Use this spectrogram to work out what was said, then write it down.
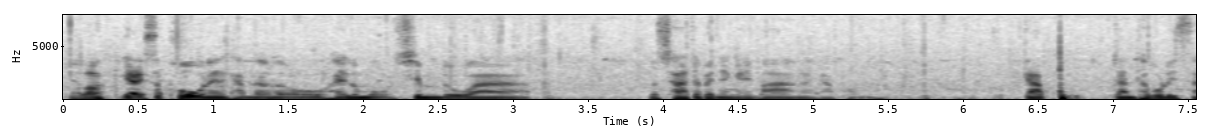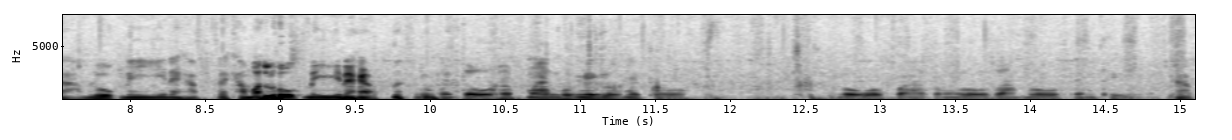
เดี๋ยวเราใหญ่สักพูหนึงครับแล้วเราให้ลุงหมูชิมดูว่ารสชาติจะเป็นยังไงบ้างนะครับผมกับ จันทบุรีสามลูกนี้นะครับใช้คำว่าลูกนี้นะครับ ลูกไม่โตครับมันพวกนี้ลูกไม่โตโลกว่าสองโลสามโลเต็มที่ครับ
